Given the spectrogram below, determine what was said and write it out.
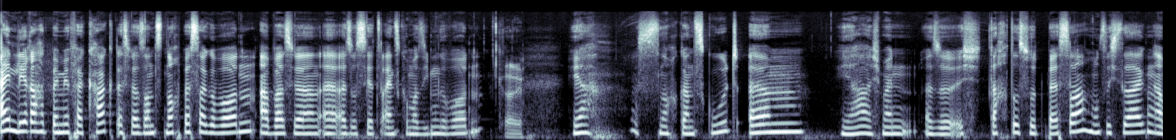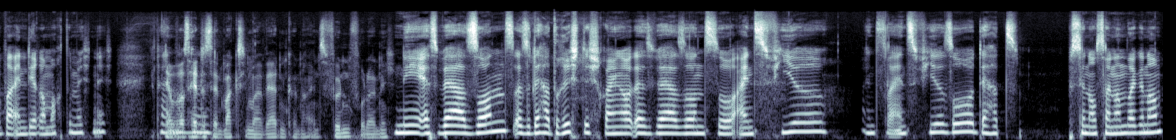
ein Lehrer hat bei mir verkackt, es wäre sonst noch besser geworden, aber es wäre, äh, also es ist jetzt 1,7 geworden. Geil. Ja, es ist noch ganz gut. Ähm, ja, ich meine, also ich dachte, es wird besser, muss ich sagen, aber ein Lehrer mochte mich nicht. Ja, aber was hätte es denn? maximal werden können? 1,5 oder nicht? Nee, es wäre sonst, also der hat richtig reingehauen, es wäre sonst so 1,4, 1,3, 1,4 so, der hat ein bisschen auseinandergenommen.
